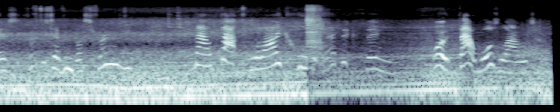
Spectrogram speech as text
this 57 bus friendly. Now that's what I call an epic thing. Whoa, that was loud.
